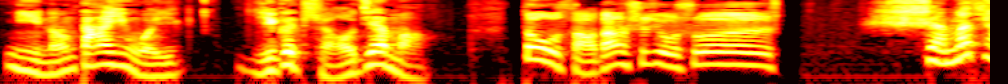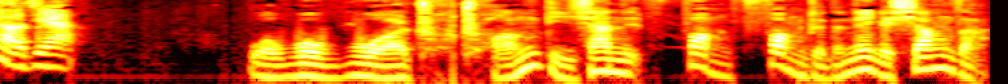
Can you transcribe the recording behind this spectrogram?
你能答应我一一个条件吗？”豆嫂当时就说。什么条件？我我我床床底下那放放着的那个箱子，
